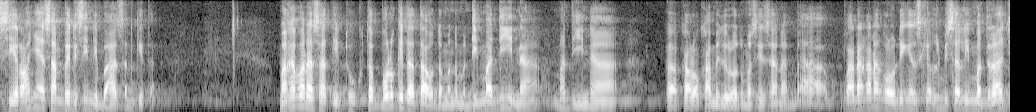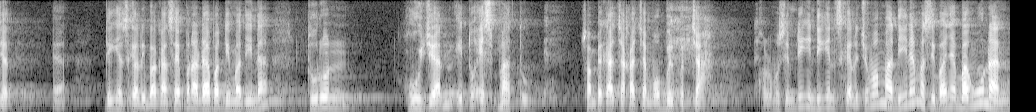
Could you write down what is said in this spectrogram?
sirahnya sampai di sini bahasan kita. Maka pada saat itu, perlu kita tahu teman-teman, di Madinah, Madinah, kalau kami dulu masih di sana, kadang-kadang kalau dingin sekali bisa 5 derajat. Ya, dingin sekali. Bahkan saya pernah dapat di Madinah, turun hujan itu es batu. Sampai kaca-kaca mobil pecah. Kalau musim dingin, dingin sekali. Cuma Madinah masih banyak bangunan.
